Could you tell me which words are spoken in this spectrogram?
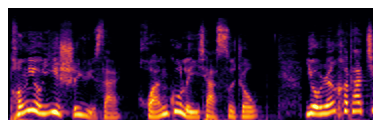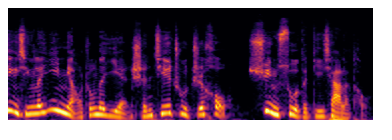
朋友一时语塞，环顾了一下四周，有人和他进行了一秒钟的眼神接触之后，迅速的低下了头。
